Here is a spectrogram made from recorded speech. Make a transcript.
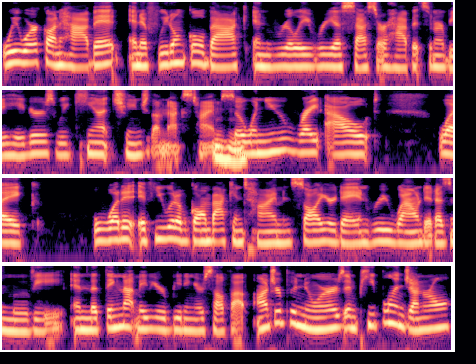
we work on habit. And if we don't go back and really reassess our habits and our behaviors, we can't change them next time. Mhm. So when you write out, like, what it, if you would have gone back in time and saw your day and rewound it as a movie. And the thing that maybe you're beating yourself up entrepreneurs and people in general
